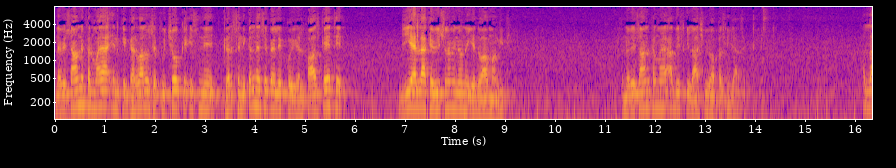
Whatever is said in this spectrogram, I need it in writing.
نبی اسلام نے فرمایا، ان کے گھر والوں سے پوچھو کہ اس نے گھر سے نکلنے سے پہلے کوئی الفاظ کہے تھے؟ جی اللہ کے وسلم، انہوں نے یہ دعا مانگی تھی۔ تو نبی فرمایا، اب اس کی لاش بھی واپس نہیں جا سکتی۔ اللہ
